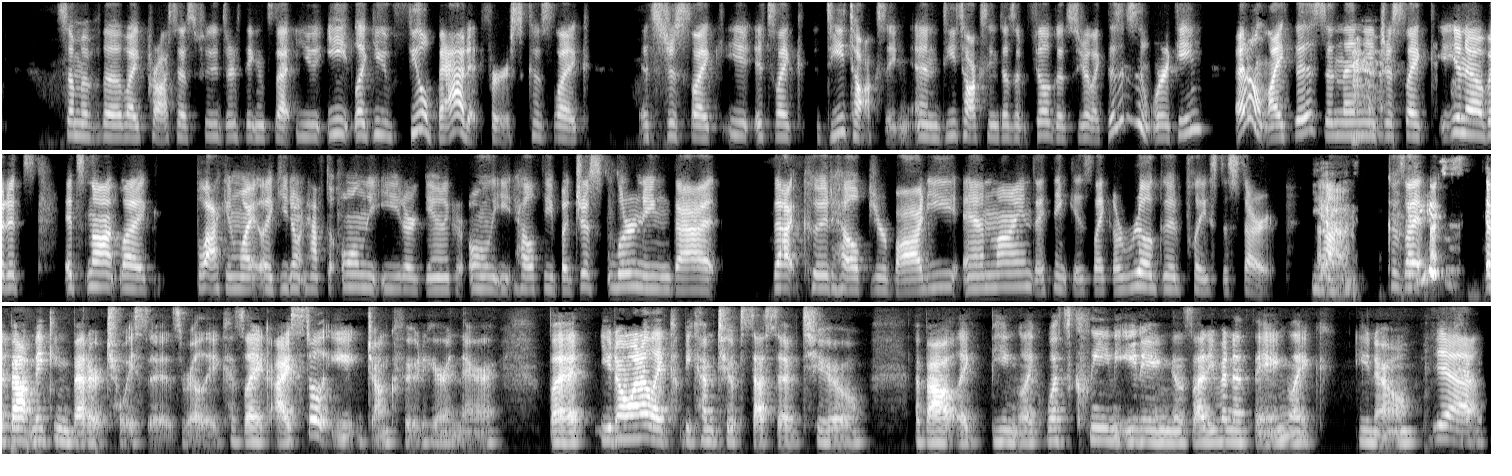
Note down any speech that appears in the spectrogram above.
some of the like processed foods or things that you eat like you feel bad at first because like it's just like it's like detoxing and detoxing doesn't feel good so you're like this isn't working I don't like this. And then you just like, you know, but it's it's not like black and white, like you don't have to only eat organic or only eat healthy, but just learning that that could help your body and mind, I think is like a real good place to start. Yeah. because um, I, I think it's about making better choices, really. Because like I still eat junk food here and there, but you don't want to like become too obsessive too about like being like what's clean eating? Is that even a thing? Like you know yeah.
